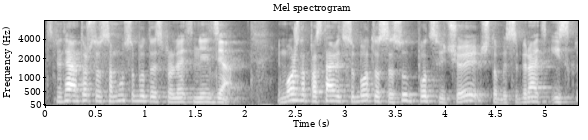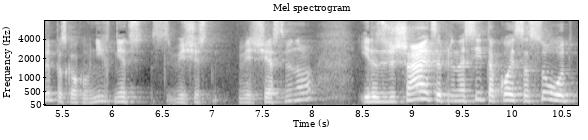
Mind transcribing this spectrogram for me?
несмотря на то, что саму субботу исправлять нельзя. И можно поставить в субботу сосуд под свечой, чтобы собирать искры, поскольку в них нет веще... вещественного. И разрешается приносить такой сосуд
